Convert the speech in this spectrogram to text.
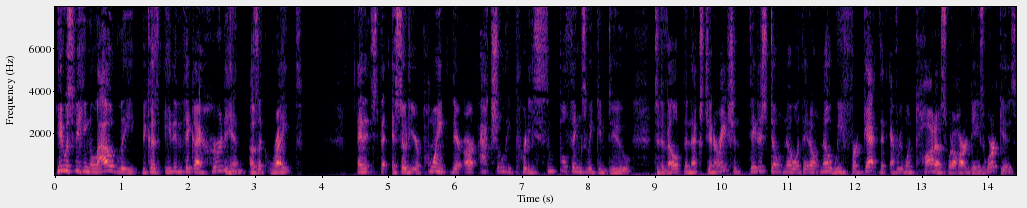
He was speaking loudly because he didn't think I heard him. I was like, right. And it's so to your point, there are actually pretty simple things we can do to develop the next generation. They just don't know what they don't know. We forget that everyone taught us what a hard day's work is.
